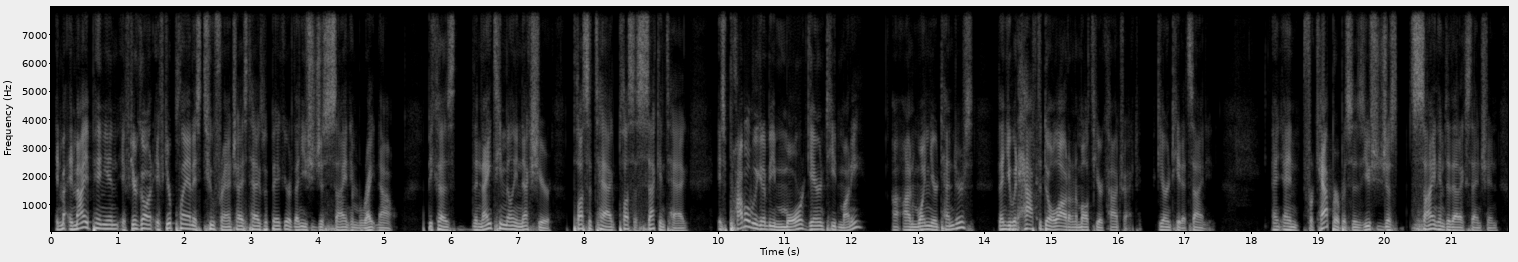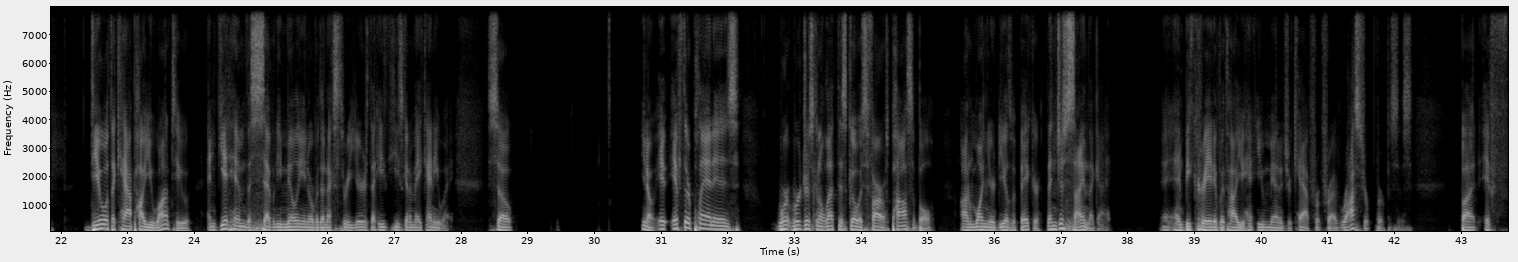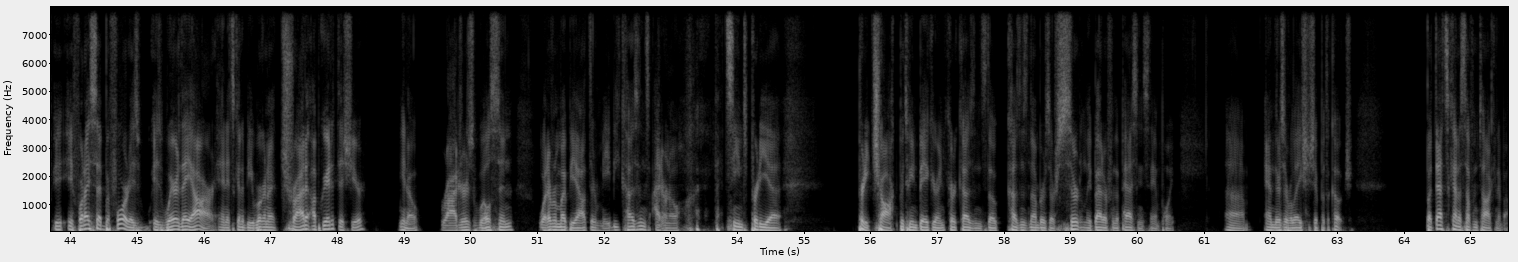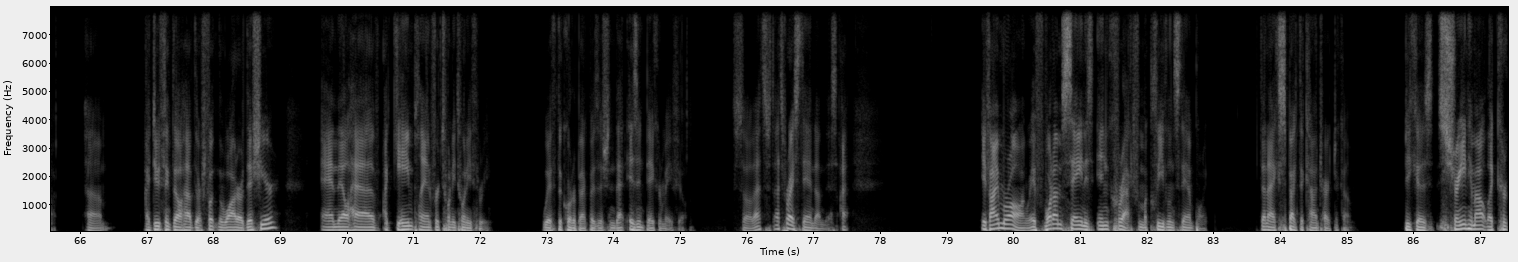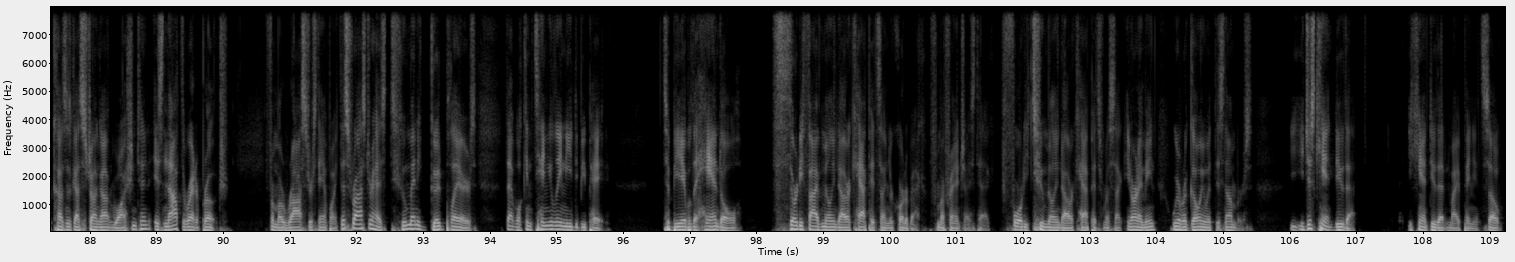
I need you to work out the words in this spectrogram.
in my, in my opinion, if you're going, if your plan is two franchise tags with Baker, then you should just sign him right now, because the 19 million next year plus a tag plus a second tag is probably going to be more guaranteed money uh, on one year tenders than you would have to dole out on a multi year contract guaranteed at signing. And, and for cap purposes, you should just sign him to that extension, deal with the cap how you want to, and get him the 70 million over the next three years that he, he's going to make anyway. So, you know, if, if their plan is we're, we're just going to let this go as far as possible on one year deals with Baker, then just sign the guy and, and be creative with how you, you manage your cap for, for roster purposes. But if if what I said before is is where they are, and it's going to be, we're going to try to upgrade it this year. You know, Rodgers, Wilson, whatever might be out there, maybe Cousins. I don't know. that seems pretty uh pretty chalk between Baker and Kirk Cousins, though Cousins' numbers are certainly better from the passing standpoint. Um, and there's a relationship with the coach. But that's the kind of stuff I'm talking about. Um, I do think they'll have their foot in the water this year, and they'll have a game plan for 2023 with the quarterback position that isn't Baker Mayfield. So that's that's where I stand on this. I, if I'm wrong, if what I'm saying is incorrect from a Cleveland standpoint, then I expect the contract to come. Because stringing him out like Kirk Cousins got strung out in Washington is not the right approach from a roster standpoint. This roster has too many good players that will continually need to be paid to be able to handle $35 million cap hits on your quarterback from a franchise tag, $42 million cap hits from a second. You know what I mean? Where we're going with these numbers. You, you just can't do that. You can't do that, in my opinion. So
